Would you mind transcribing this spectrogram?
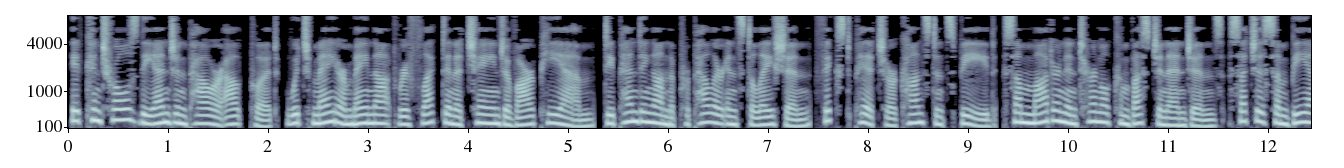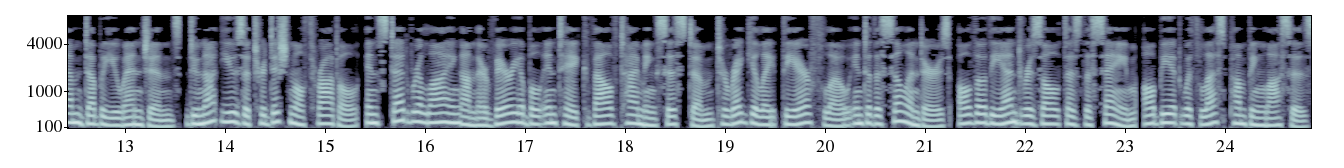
It controls the engine power output, which may or may not reflect in a change of RPM, depending on the propeller installation fixed pitch or constant speed. Some modern internal combustion engines such as some BMW engines do not use a traditional throttle, instead relying on their variable intake valve timing system to regulate the airflow into the cylinders, although the end result is the same, albeit with less pumping losses.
